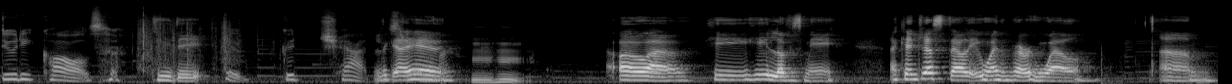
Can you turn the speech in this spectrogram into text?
Duty calls. Duty. Uh, good chat. Look at him. Mm-hmm. Oh wow, he he loves me. I can just tell it went very well. Um,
